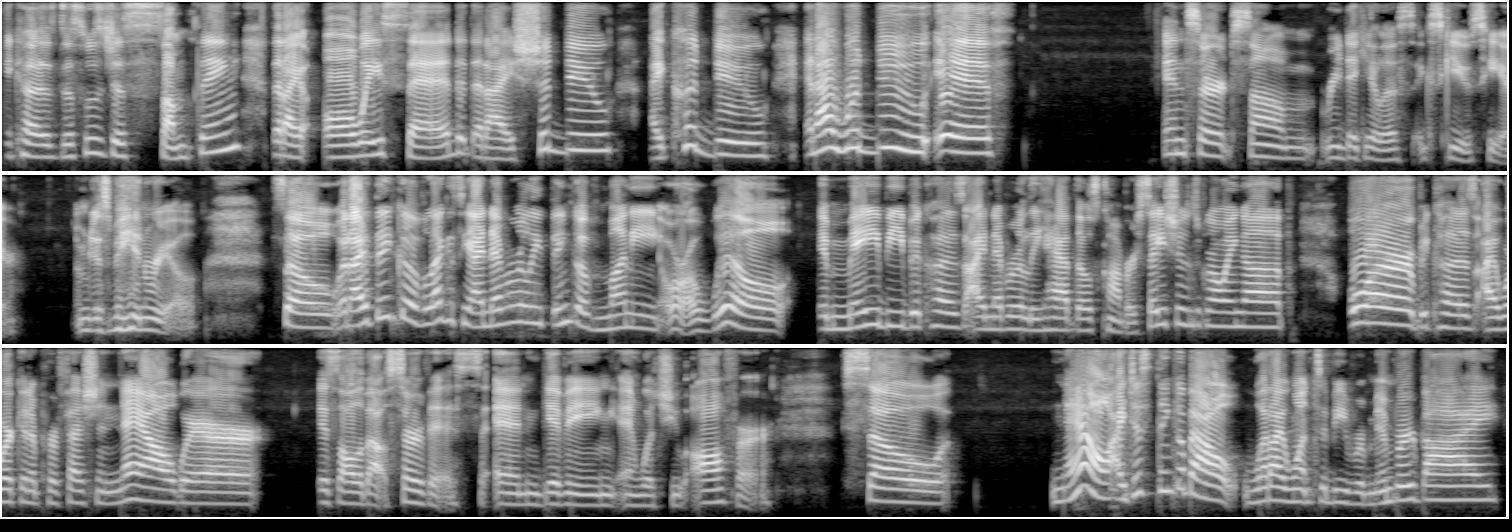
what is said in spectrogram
Because this was just something that I always said that I should do, I could do, and I would do if insert some ridiculous excuse here. I'm just being real. So, when I think of legacy, I never really think of money or a will. It may be because I never really had those conversations growing up, or because I work in a profession now where it's all about service and giving and what you offer. So now I just think about what I want to be remembered by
